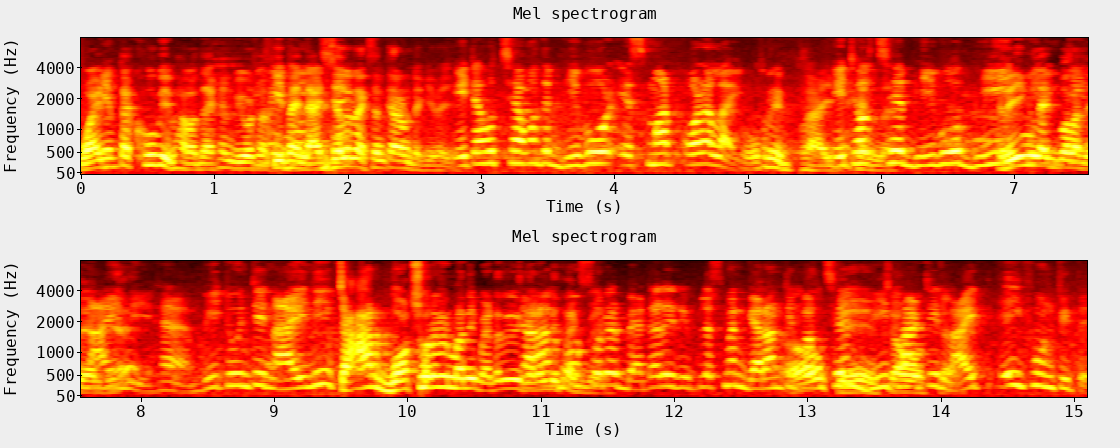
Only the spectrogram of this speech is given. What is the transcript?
ওয়াইডটা খুবই ভালো দেখেন ভিউয়ার্স কি ভাই লাইট জ্বালা রাখছেন কারণটা কি ভাই? এটা হচ্ছে আমাদের ভিভো স্মার্ট অরা লাইট ওরে ভাই এটা হচ্ছে ভিভো ভি Ring light বলা যায় হ্যাঁ? ভি টোয়েন্টি নাইনই চার বছরের মানে ব্যাটারির চার গ্যারান্টি থাকবে। বছরের ব্যাটারি রিপ্লেসমেন্ট গ্যারান্টি পাচ্ছেন ভি থার্টি চমৎকার। লাইট এই ফোনটিতে।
